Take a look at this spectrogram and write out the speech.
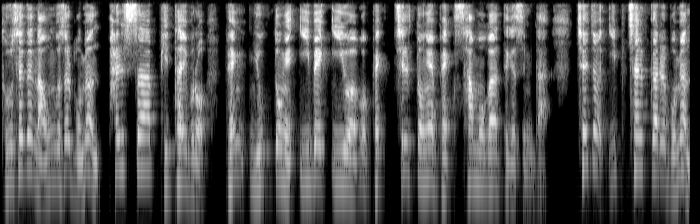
두 세대 나온 것을 보면 84 B타입으로 106동에 202호하고 107동에 103호가 되겠습니다. 최저 입찰가를 보면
